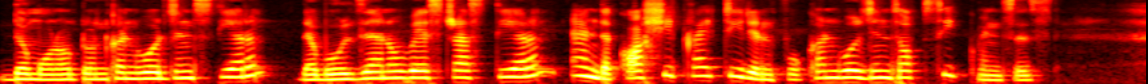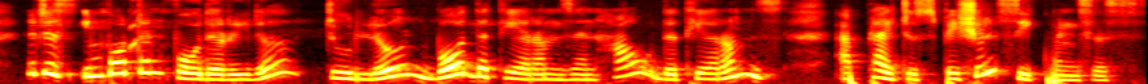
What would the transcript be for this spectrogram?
the monotone convergence theorem, the Bolzano-Weierstrass theorem, and the Cauchy criterion for convergence of sequences. It is important for the reader to learn both the theorems and how the theorems apply to special sequences.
